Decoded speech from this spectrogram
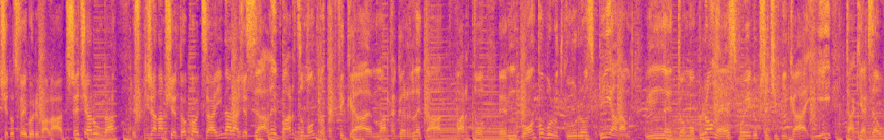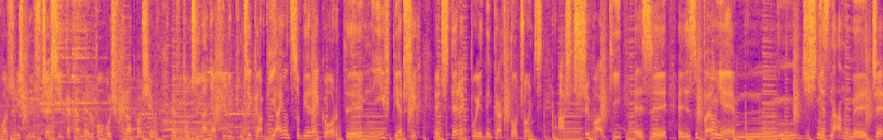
się do swojego rywala. Trzecia runda zbliża nam się do końca i na razie Ale bardzo mądra taktyka Mata Garleta. Warto, bo on powolutku rozbija nam mm, tą obronę swojego przeciwnika i tak jak zauważyliśmy już wcześniej, taka nerwowość wkradła się w poczynania Filipińczyka, bijając sobie rekord i w pierwszych e, czterech pojedynkach tocząc aż trzy walki z e, zupełnie mm, dziś nieznanym e.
